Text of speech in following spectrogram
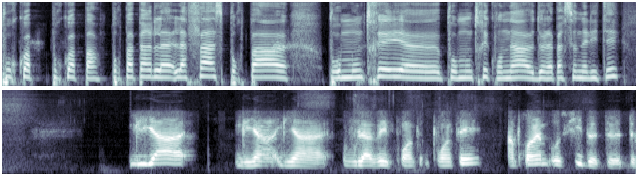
pourquoi, pourquoi pas? Pour pas perdre la, face, pour pas, pour montrer, euh, pour montrer qu'on a de la personnalité? Il y a, il y a, il y a, vous l'avez pointé, un problème aussi de, de,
